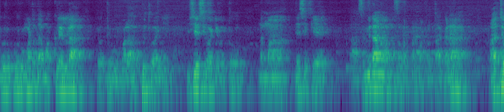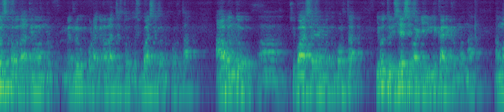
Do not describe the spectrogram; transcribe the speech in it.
ಇವರು ಗುರುಮಠದ ಮಕ್ಕಳೆಲ್ಲ ಇವತ್ತು ಬಹಳ ಅದ್ಭುತವಾಗಿ, ವಿಶೇಷವಾಗಿ ಇವತ್ತು ನಮ್ಮ ದೇಶಕ್ಕೆ ಸಂವಿಧಾನವನ್ನು ಸಮರ್ಪಣೆ ಮಾಡುವಂತಹ ಗಣ ರಾಜ್ಯೋತ್ಸವದ ದಿನವನ್ನು ನಿಮ್ಮೆಲ್ಲರಿಗೂ ಕೂಡ ಗಣರಾಜ್ಯೋತ್ಸವದ ಶುಭಾಶಯಗಳನ್ನು ಕೋರ್ತಾ, ಆ ಒಂದು ಶುಭಾಶಯಗಳನ್ನು ಕೋರ್ತಾ, ಇವತ್ತು ವಿಶೇಷವಾಗಿ ಇಲ್ಲಿ ಕಾರ್ಯಕ್ರಮವನ್ನು ನಮ್ಮ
